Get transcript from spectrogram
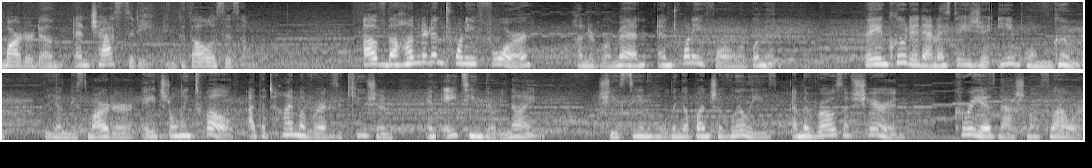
martyrdom, and chastity in Catholicism. Of the 124, 100 were men and 24 were women. They included Anastasia Lee Bong-geum, the youngest martyr, aged only 12 at the time of her execution in 1839. She's seen holding a bunch of lilies and the Rose of Sharon, Korea's national flower.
